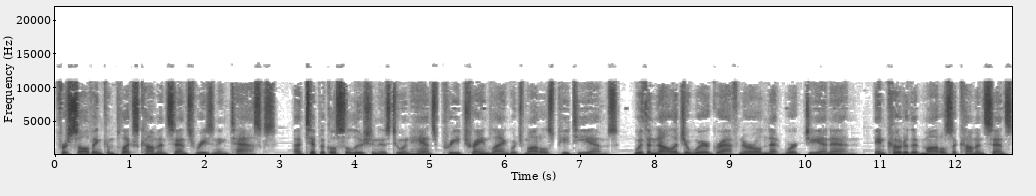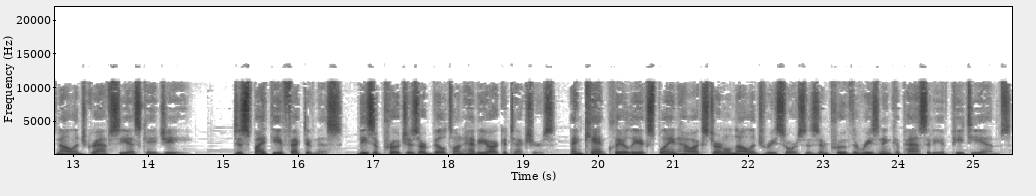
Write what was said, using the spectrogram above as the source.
For solving complex common sense reasoning tasks, a typical solution is to enhance pre trained language models PTMs with a knowledge aware graph neural network GNN encoder that models a common sense knowledge graph CSKG. Despite the effectiveness, these approaches are built on heavy architectures, and can't clearly explain how external knowledge resources improve the reasoning capacity of PTMs.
